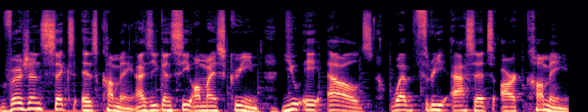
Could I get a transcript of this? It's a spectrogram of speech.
version 6 is coming. As you can see on my screen, UAL's Web3 assets are coming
